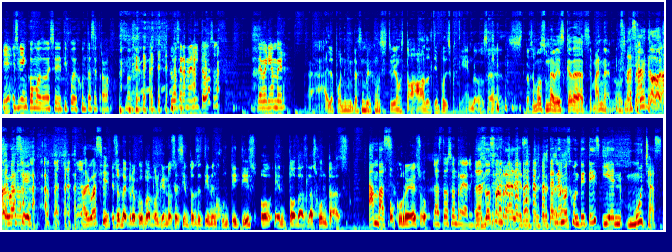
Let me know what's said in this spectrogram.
Bien- es bien cómodo ese tipo de juntas de trabajo. Los hermanitos, uf, deberían ver. Ay, lo ponen y lo hacen ver como si estuviéramos todo el tiempo discutiendo. O sea, lo hacemos una vez cada semana, ¿no? O sea, Exacto, algo así. Algo así. Eso me preocupa porque no sé si entonces tienen juntitis o en todas las juntas Ambas. ocurre eso. Las dos son reales. Las dos son reales. Tenemos juntitis y en muchas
